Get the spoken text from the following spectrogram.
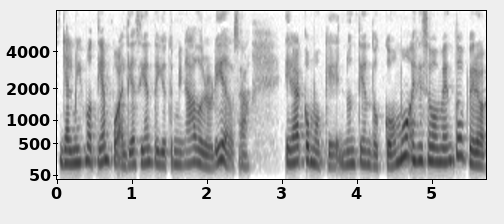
Y al mismo tiempo, al día siguiente yo terminaba dolorida, o sea, era como que no entiendo cómo en ese momento, pero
